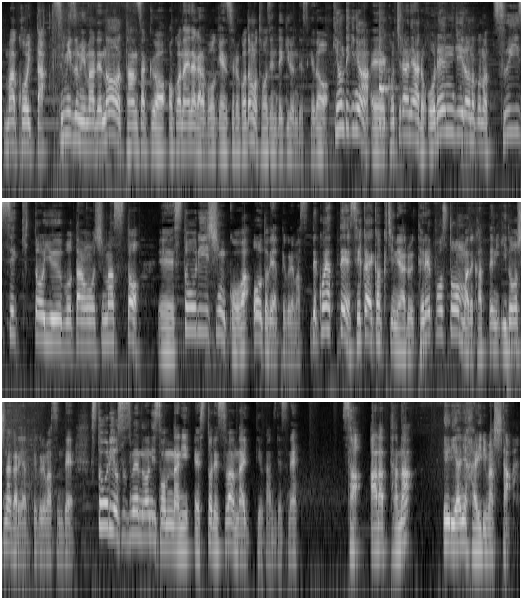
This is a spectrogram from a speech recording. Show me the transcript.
まあこういった隅々までの探索を行いながら冒険することも当然できるんですけど、基本的には、えー、こちらにあるオレンジ色のこの追跡というボタンを押しますと、えー、ストーリー進行はオートでやってくれます。で、こうやって世界各地にあるテレポストーンまで勝手に移動しながらやってくれますんで、ストーリーを進めるのにそんなにストレスはないっていう感じですね。さあ、新たなエリアに入りました。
